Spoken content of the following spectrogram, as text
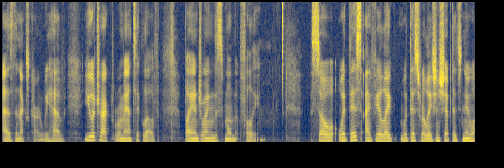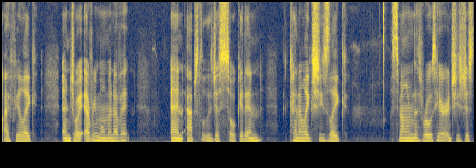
as the next card. We have you attract romantic love by enjoying this moment fully. So with this, I feel like with this relationship that's new, I feel like enjoy every moment of it and absolutely just soak it in. Kind of like she's like smelling this rose here and she's just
